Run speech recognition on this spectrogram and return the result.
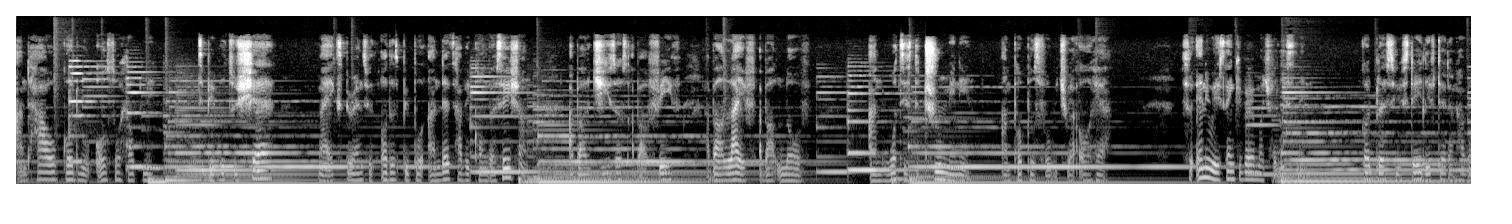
and how God will also help me to be able to share my experience with other people and let's have a conversation about Jesus, about faith, about life, about love, and what is the true meaning and purpose for which we are all here. So, anyways, thank you very much for listening. God bless you. Stay lifted and have a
